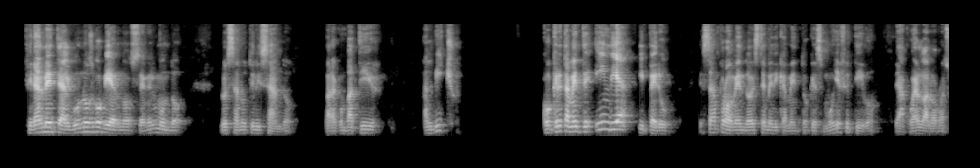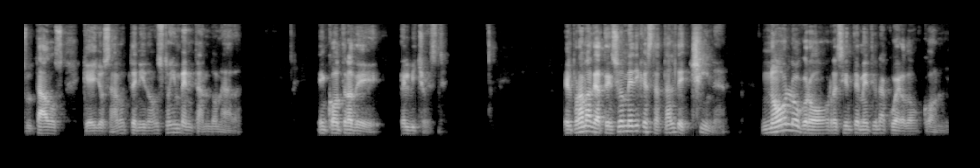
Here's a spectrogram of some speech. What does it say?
finalmente algunos gobiernos en el mundo lo están utilizando para combatir al bicho. Concretamente, India y Perú están promoviendo este medicamento que es muy efectivo, de acuerdo a los resultados que ellos han obtenido. No estoy inventando nada en contra de el bicho este. El programa de atención médica estatal de China no logró recientemente un acuerdo con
